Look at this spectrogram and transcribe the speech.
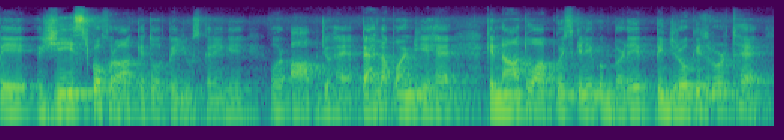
पे यीस्ट को खुराक के तौर पे यूज़ करेंगे। और आप जो है पहला पॉइंट ये है कि ना तो आपको इसके लिए कोई बड़े पिंजरों की ज़रूरत है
